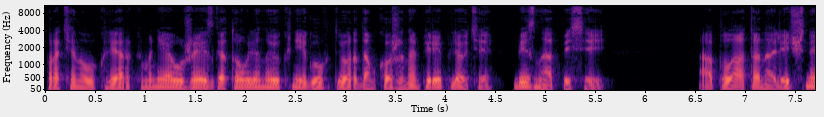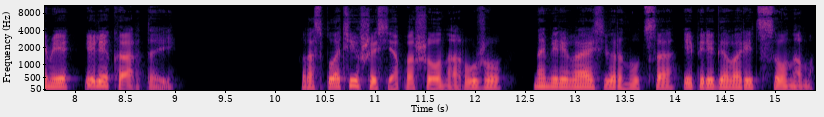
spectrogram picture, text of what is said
протянул клерк мне уже изготовленную книгу в твердом кожаном переплете, без надписей. «Оплата наличными или картой?» Расплатившись, я пошел наружу, намереваясь вернуться и переговорить с Соном.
